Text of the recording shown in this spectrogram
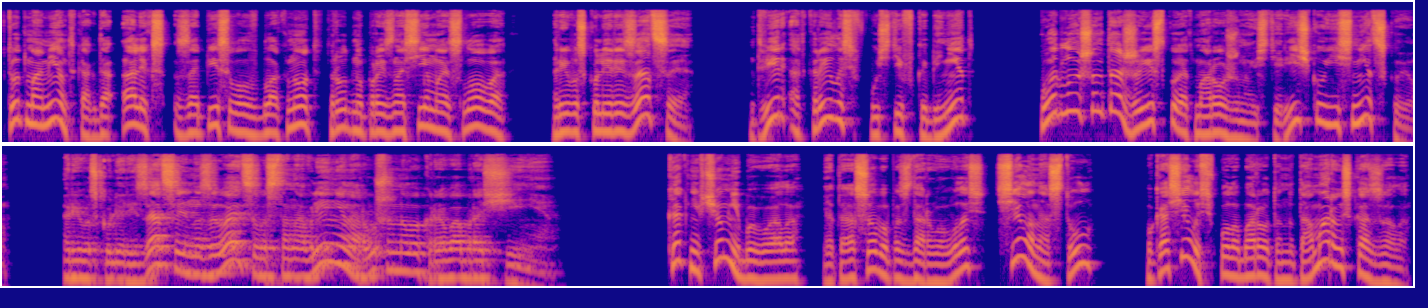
В тот момент, когда Алекс записывал в блокнот труднопроизносимое слово «реваскуляризация», дверь открылась, впустив в кабинет подлую шантажистку и отмороженную истеричку Яснецкую. Реваскуляризацией называется восстановление нарушенного кровообращения. Как ни в чем не бывало, эта особа поздоровалась, села на стул покосилась в полоборота на Тамару и сказала.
